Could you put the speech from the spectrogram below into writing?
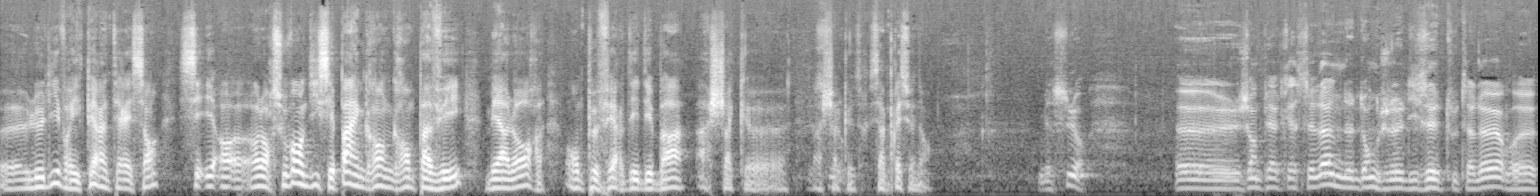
euh, le livre est hyper intéressant. alors souvent on dit que ce n'est pas un grand, grand pavé, mais alors on peut faire des débats à chaque... Euh, à chaque c'est impressionnant. Bien sûr. Euh, Jean-Pierre Castellane, donc je le disais tout à l'heure, euh,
